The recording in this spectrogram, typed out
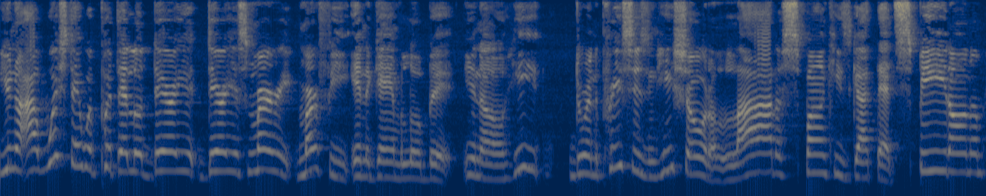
You know, I wish they would put that little Darius, Darius Murray, Murphy in the game a little bit. You know, he during the preseason he showed a lot of spunk. He's got that speed on him.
